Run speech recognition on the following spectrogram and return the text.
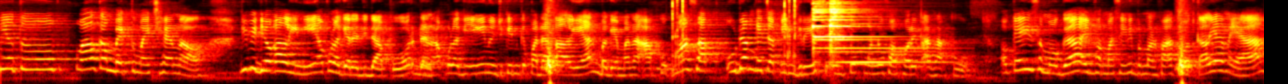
teman YouTube, welcome back to my channel. Di video kali ini aku lagi ada di dapur dan aku lagi ingin nunjukin kepada kalian bagaimana aku masak udang kecap Inggris untuk menu favorit anakku. Oke, semoga informasi ini bermanfaat buat kalian ya.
